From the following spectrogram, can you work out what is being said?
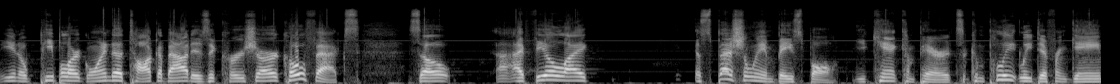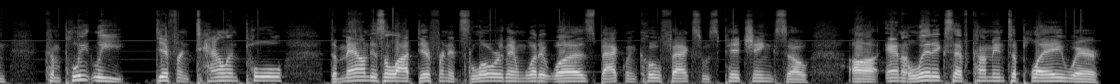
you know, people are going to talk about is it Kershaw or Koufax. So I feel like, especially in baseball, you can't compare. It's a completely different game, completely different talent pool. The mound is a lot different. It's lower than what it was back when Koufax was pitching. So uh, analytics have come into play where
